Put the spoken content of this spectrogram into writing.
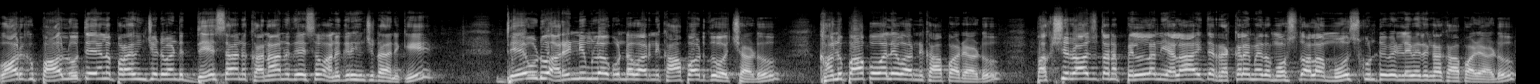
వారికి పాలు తేనెలు ప్రవహించేటువంటి దేశాన్ని కనాను దేశం అనుగ్రహించడానికి దేవుడు అరణ్యంలో గుండా వారిని కాపాడుతూ వచ్చాడు. కనుపాప వలె వారిని కాపాడాడు. పక్షిరాజు తన పిల్లని ఎలా అయితే రెక్కల మీద మోస్తూ అలా మోసుకుంటూ వెళ్ళే విధంగా కాపాడాడు?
